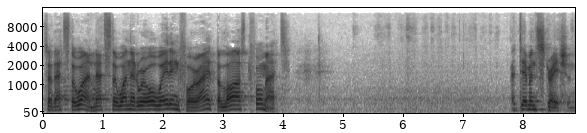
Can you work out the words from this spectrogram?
So that's the one. That's the one that we're all waiting for, right? The last format. a demonstration.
